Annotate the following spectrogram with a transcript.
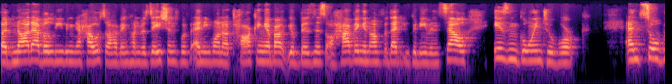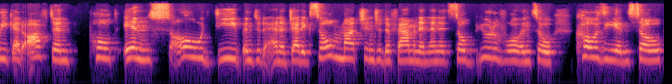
but not ever leaving the house or having conversations with anyone or talking about your business or having an offer that you can even sell isn't going to work and so we get often pulled in so deep into the energetic so much into the feminine and it's so beautiful and so cozy and so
